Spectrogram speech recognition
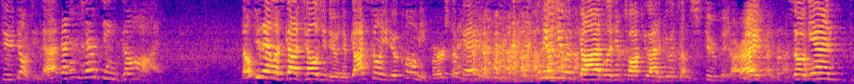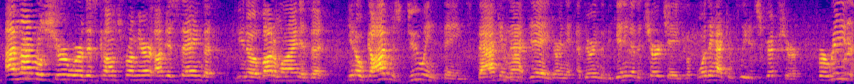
Dude, don't do that. That's tempting God. Don't do that unless God tells you to do it. And if God's telling you to do it, call me first, okay? let me hook you with God. Let Him talk you out of doing something stupid, all right? So again, I'm not real sure where this comes from here. I'm just saying that, you know, bottom line is that, you know, God was doing things back in that day during the, during the beginning of the church age before they had completed Scripture for a reason.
